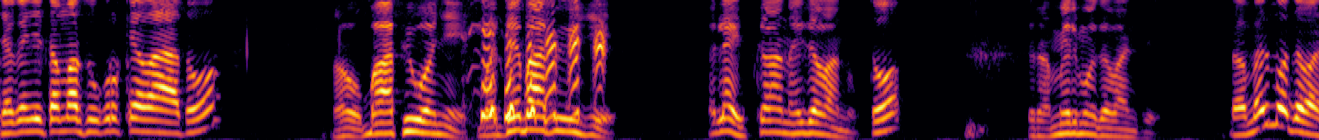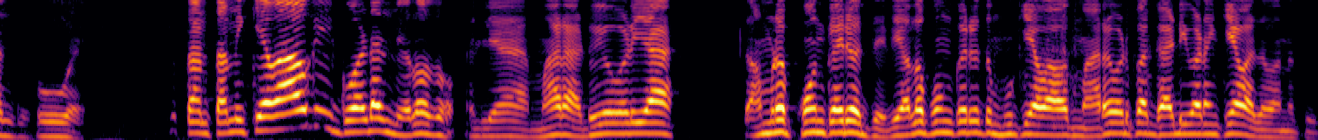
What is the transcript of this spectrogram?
જગનજી તમારો છોકરો કેવા હતો? હો બાફ્યું અને બધે બાફ્યું છે. એટલે હિસકાવા નહીં જવાનું. તો? રમેલમાં જવાનું છે. રમેલમાં જવાન છે? ઓય તો તમે કેવા આવો કે ગોડા મેલો છો? એટલે મારા અઢુએ વળી આ હમણાં ફોન કર્યો જ છે. વહેલો ફોન કર્યો તો હું કેવા આવત મારા વડ પાછું ગાડી વાળાને કેવા જવાનું હતું?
